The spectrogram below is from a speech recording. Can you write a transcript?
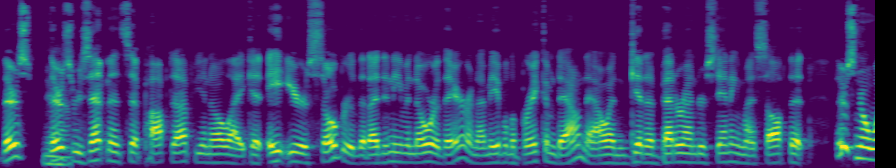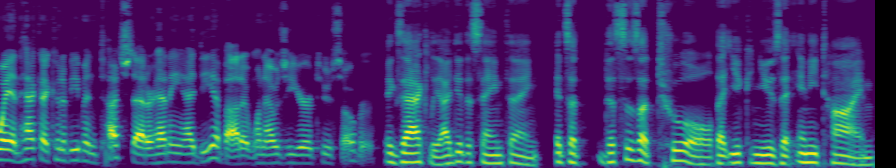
there's, Yeah. there's resentments that popped up, you know, like at eight years sober that I didn't even know were there. And I'm able to break them down now and get a better understanding of myself that there's no way in heck I could have even touched that or had any idea about it when I was a year or two sober. Exactly. I do the same thing. It's a this is a tool that you can use at any time.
